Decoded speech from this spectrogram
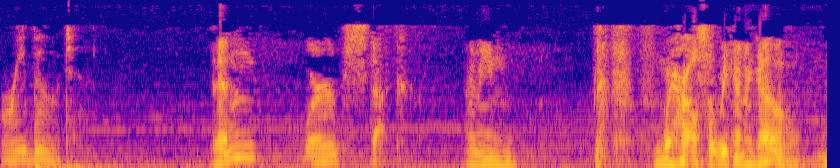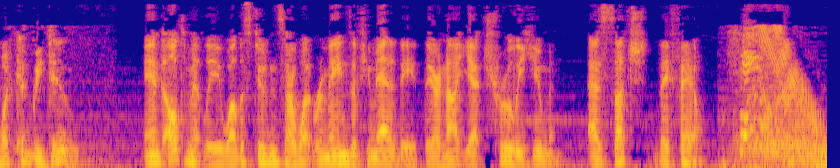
reboot? Then we're stuck. I mean, Where else are we going to go? What could we do? And ultimately, while the students are what remains of humanity, they are not yet truly human. As such, they fail. Four.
